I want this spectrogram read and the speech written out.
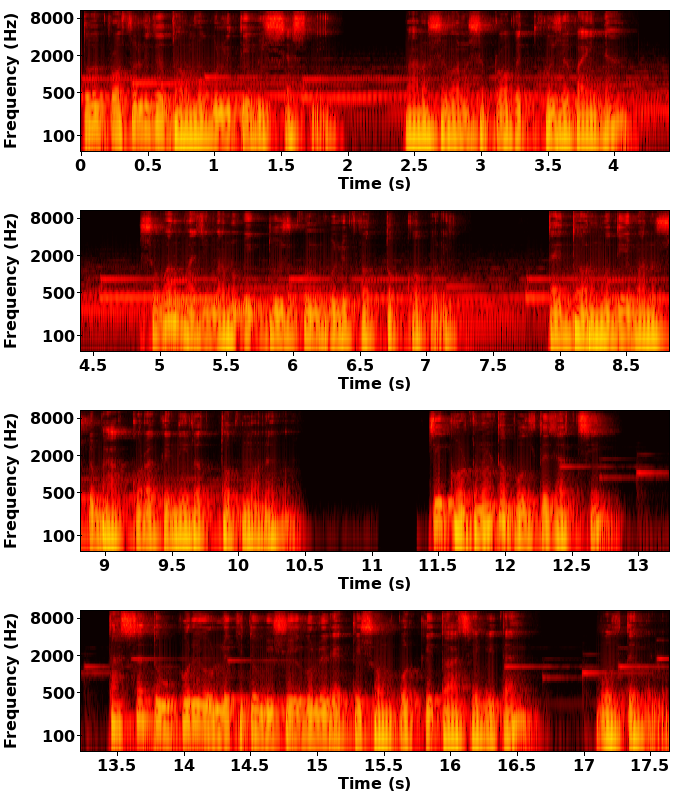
তবে প্রচলিত ধর্মগুলিতে বিশ্বাস নেই। মানুষে মানুষে প্রভেদ খুঁজে পাই না। সবার মাঝে মানবিক দুষ্গুণগুলি প্রত্যক্ষ করি। তাই ধর্ম দিয়ে মানুষকে ভাগ করাকে নিরর্থক মনে হয়। যে ঘটনাটা বলতে যাচ্ছি, তার সাথে উপরে উল্লেখিত বিষয়গুলির একটি সম্পর্কিত আছে, বিদায়। বলতে হলো,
